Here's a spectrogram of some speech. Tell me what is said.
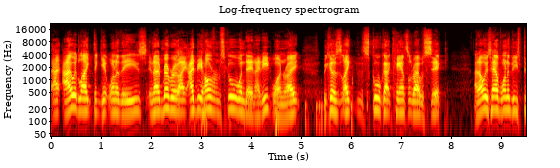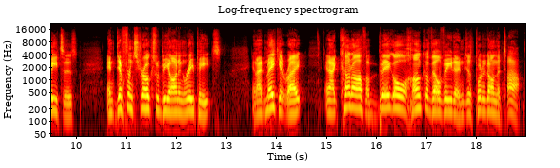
I, I would like to get one of these, and I remember like I'd be home from school one day and I'd eat one, right? Because like school got canceled or I was sick. I'd always have one of these pizzas, and different strokes would be on in repeats, and I'd make it right, and I'd cut off a big old hunk of Velveeta and just put it on the top.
